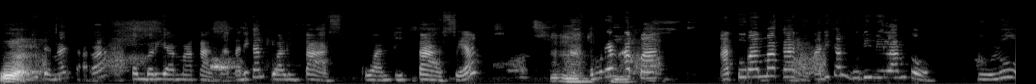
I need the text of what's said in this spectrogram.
Iya. dengan cara pemberian makan. Nah, tadi kan kualitas, kuantitas ya. Nah, kemudian apa? Aturan makan. Tadi kan Budi bilang tuh, dulu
